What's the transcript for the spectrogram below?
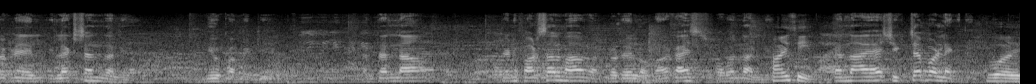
रोखडें इलेक्शन जालें न्यू कमिटी आनी तेन्ना तेणी फार्साल म्हाका घडयलो म्हाका कांयच खबर नासली तेन्ना हांवें शिकचें पडलें कितें वय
